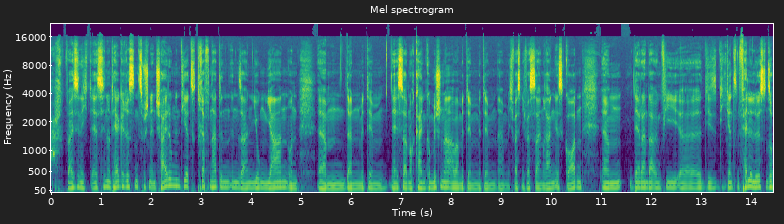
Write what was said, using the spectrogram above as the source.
ach, weiß ich nicht, er ist hin und her gerissen zwischen Entscheidungen, die er zu treffen hat in, in seinen jungen Jahren und ähm, dann mit dem, er ist ja noch kein Commissioner, aber mit dem, mit dem, ähm, ich weiß nicht, was sein Rang ist, Gordon, ähm, der dann da irgendwie äh, die, die ganzen Fälle löst und so.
